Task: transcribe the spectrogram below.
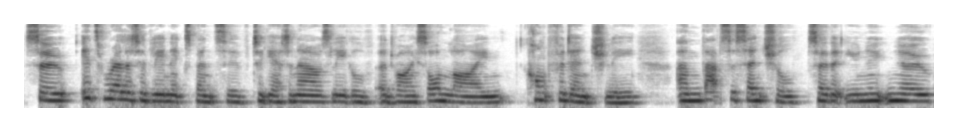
So it's relatively inexpensive to get an hour's legal advice online confidentially, and that's essential so that you know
